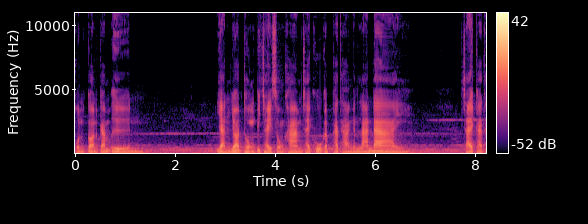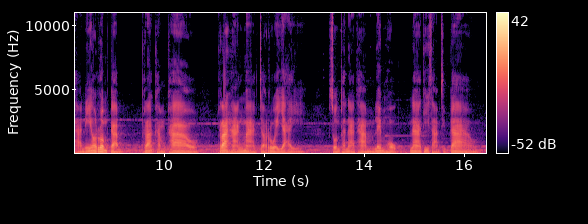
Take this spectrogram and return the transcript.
ผลก่อนกรรมอื่น ยันยอดธงพิชัยสงครามใช้คู่กับคาถาเงินล้านได้ ใช้คาถานี้ร่วมกับพระคำข้าว พระหางหมากจะรวยใหญ่ สนทนาธรรมเล่ม 6 หน้าที่ 39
